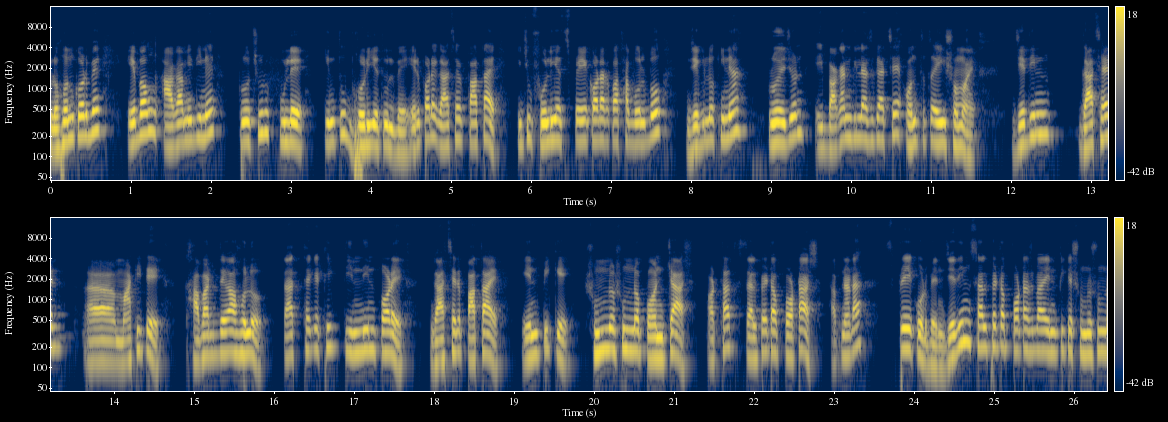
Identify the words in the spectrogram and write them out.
গ্রহণ করবে এবং আগামী দিনে প্রচুর ফুলে কিন্তু ভরিয়ে তুলবে। এরপরে গাছের পাতায় কিছু ফলিয়ে স্প্রে করার কথা বলব, যেগুলো কিনা প্রয়োজন এই বাগান বিলাস গাছে অন্তত এই সময়। যেদিন গাছের মাটিতে খাবার দেওয়া হলো, তার থেকে ঠিক তিন দিন পরে গাছের পাতায় এনপিকে শূন্য শূন্য পঞ্চাশ, অর্থাৎ সালফেট অফ পটাশ আপনারা স্প্রে করবেন। যেদিন সালফেট অফ পটাশ বা এনপিকে শূন্য শূন্য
